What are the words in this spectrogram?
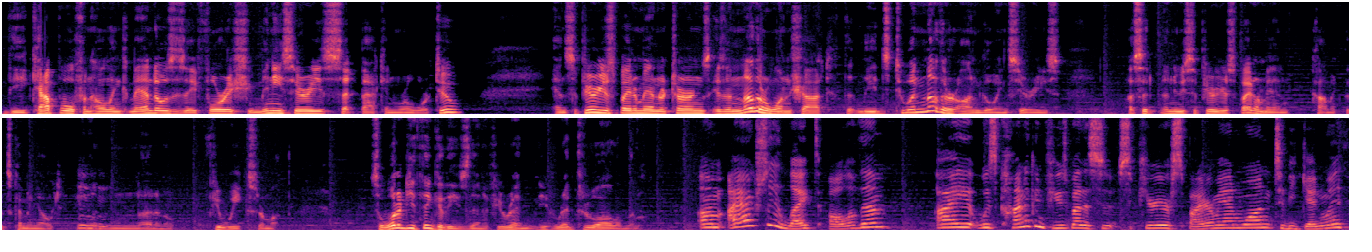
The Cap Wolf and Howling Commandos is a four issue miniseries set back in World War II. And Superior Spider Man Returns is another one shot that leads to another ongoing series a, a new Superior Spider Man comic that's coming out in, mm-hmm. I don't know, a few weeks or month. So, what did you think of these then? If you read, you read through all of them. Um, I actually liked all of them. I was kind of confused by the Su- Superior Spider-Man one to begin with,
